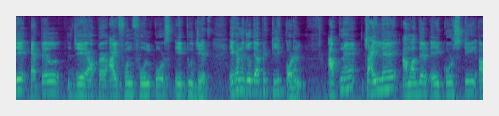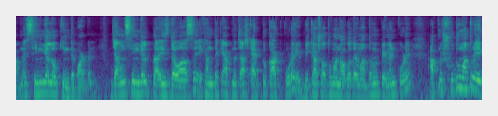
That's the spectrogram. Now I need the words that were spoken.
যে অ্যাপেল যে আপনার iPhone full course A to Z এখানে যদি আপনি ক্লিক করেন, আপনি চাইলে আমাদের এই কোর্সটি আপনি সিঙ্গেলও কিনতে পারবেন। যেমন সিঙ্গেল প্রাইস দেওয়া আছে, এখান থেকে আপনি জাস্ট অ্যাড টু কার্ট করে বিকাশ অথবা নগদের মাধ্যমে পেমেন্ট করে আপনি শুধুমাত্র এই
